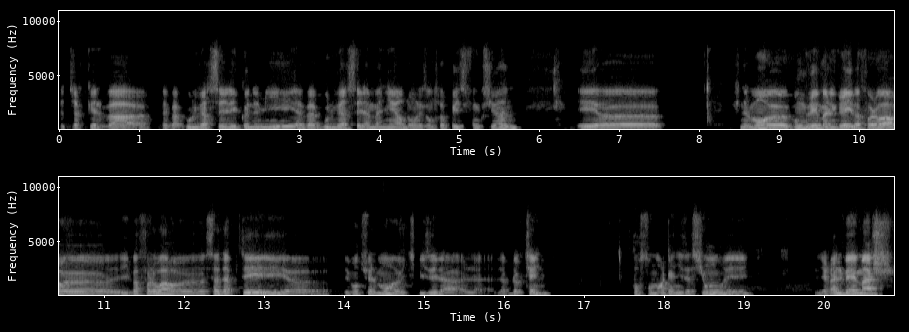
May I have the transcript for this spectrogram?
C'est-à-dire qu'elle va, elle va bouleverser l'économie, elle va bouleverser la manière dont les entreprises fonctionnent. Et euh, finalement, euh, bon gré, mal gré, il va falloir, s'adapter et éventuellement utiliser la, blockchain pour son organisation et, LVMH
